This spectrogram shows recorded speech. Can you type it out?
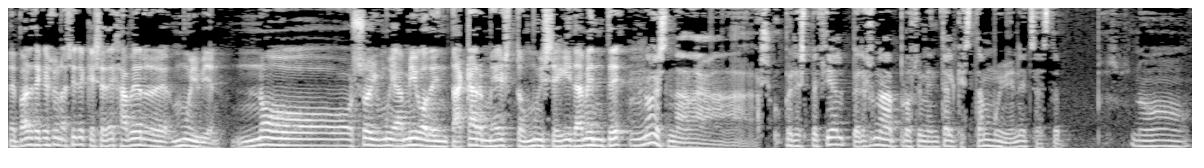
me parece que es una serie que se deja ver eh, muy bien. No soy muy amigo de entacarme esto muy seguidamente. No es nada súper especial, pero es una procedimental que está muy bien hecha. Está- pues, no.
